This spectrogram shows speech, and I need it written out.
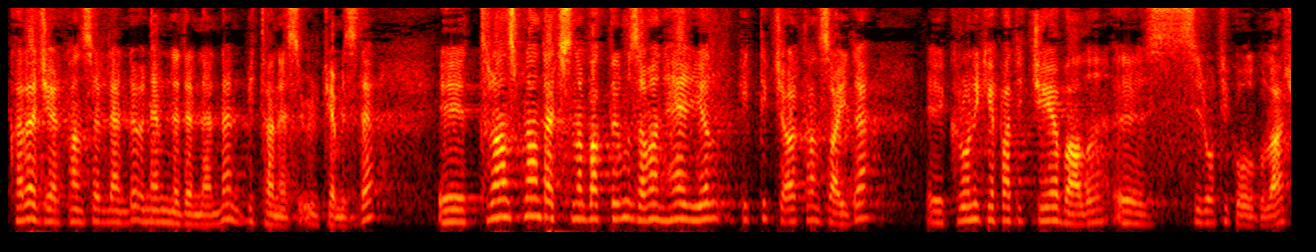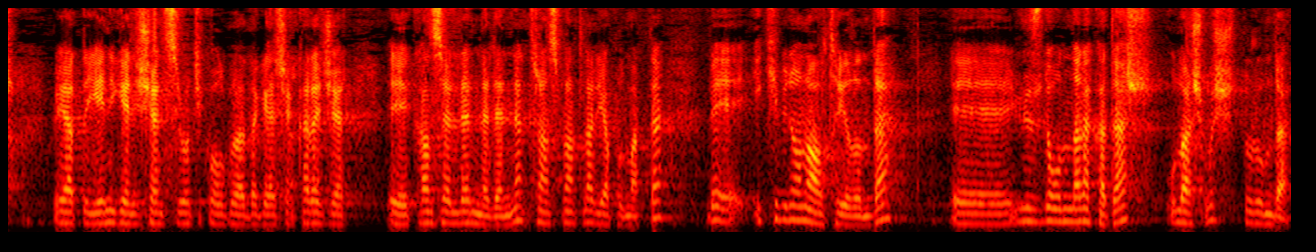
karaciğer kanserlerinde önemli nedenlerden bir tanesi ülkemizde. E, transplant açısına baktığımız zaman her yıl gittikçe artan sayıda e, kronik hepatit C'ye bağlı e, sirotik olgular veyahut da yeni gelişen sirotik olgularda gelişen karaciğer e, nedeniyle transplantlar yapılmakta ve 2016 yılında e, yüzde onlara kadar ulaşmış durumda.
